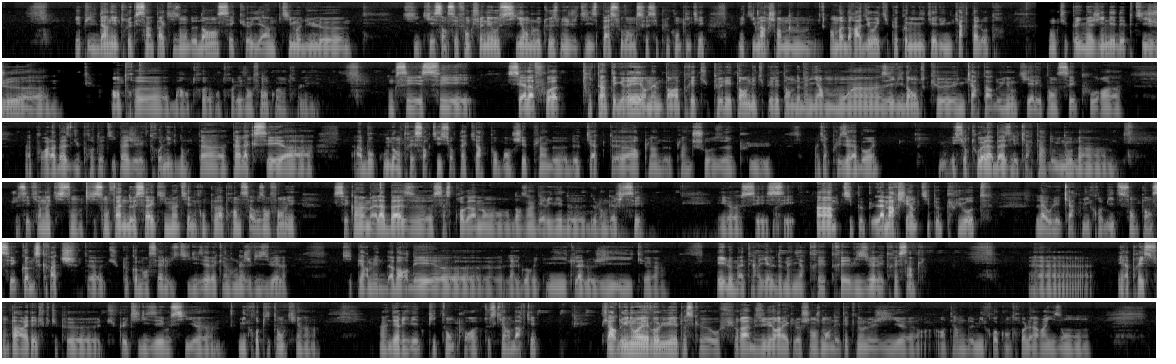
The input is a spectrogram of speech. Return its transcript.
Et puis le dernier truc sympa qu'ils ont dedans, c'est qu'il y a un petit module euh, qui, est censé fonctionner aussi en Bluetooth, mais je l'utilise pas souvent parce que c'est plus compliqué, mais qui marche en, mode radio et qui peut communiquer d'une carte à l'autre. Donc tu peux imaginer des petits jeux euh, entre, bah, entre, entre les enfants, quoi, entre les, donc c'est c'est à la fois tout intégré et en même temps après tu peux l'étendre, mais tu peux l'étendre de manière moins évidente qu'une carte Arduino qui elle est pensée pour, euh, bah, pour à la base du prototypage électronique. Donc tu as, l'accès à, à, beaucoup d'entrées-sorties sur ta carte pour brancher plein de, capteurs, plein de, plein de choses plus, on va dire plus élaborées. Mmh. Et surtout à la base les cartes Arduino, ben, je sais qu'il y en a qui sont, qui sont fans de ça et qui maintiennent qu'on peut apprendre ça aux enfants, mais c'est quand même à la base, euh, ça se programme dans un dérivé de, langage C. Et euh, c'est un petit peu, la marche est un petit peu plus haute, là où les cartes microbits sont pensées comme Scratch. Tu peux commencer à les utiliser avec un langage visuel qui permet d'aborder euh, l'algorithmique, la logique et le matériel de manière très, très visuelle et très simple. et après, ils ne se sont pas arrêtés, puisque tu peux, tu peux utiliser aussi MicroPython, qui est un, un dérivé de Python pour tout ce qui est embarqué. Puis Arduino a évolué parce qu'au fur et à mesure, avec le changement des technologies euh, en termes de microcontrôleurs, ils ont,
